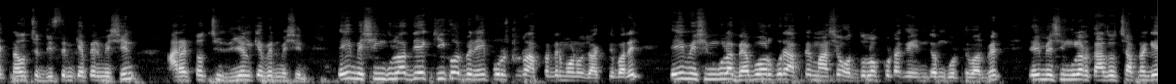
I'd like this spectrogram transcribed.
একটা হচ্ছে ডিসেন্ট ক্যাপের মেশিন আর একটা হচ্ছে রিয়েল ক্যাপের মেশিন এই মেশিনগুলো দিয়ে কি করবেন? এই প্রশ্নটা আপনাদের মনেও জাগতে পারে। এই মেশিনগুলো ব্যবহার করে আপনি মাসে অর্ধ লক্ষ টাকা ইনকাম করতে পারবেন। এই মেশিনগুলোর কাজ হচ্ছে আপনাকে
